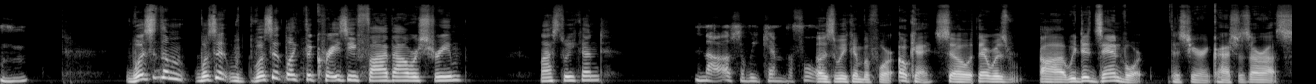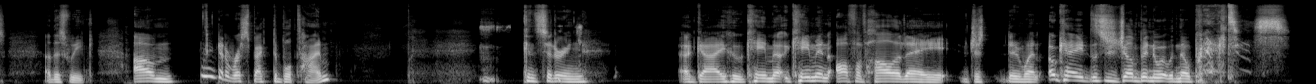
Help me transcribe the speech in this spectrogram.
Mhm. Was the was it was it like the crazy five hour stream last weekend? No, it was the weekend before. Oh, it was the weekend before. Okay, so there was uh we did Zandvoort this year and Crashes Are Us uh, this week. Um I got a respectable time considering a guy who came came in off of holiday just and went, "Okay, let's just jump into it with no practice."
